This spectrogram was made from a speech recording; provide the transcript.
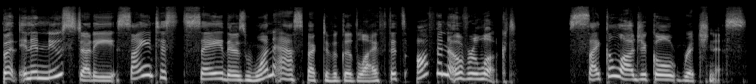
But in a new study, scientists say there's one aspect of a good life that's often overlooked psychological richness.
